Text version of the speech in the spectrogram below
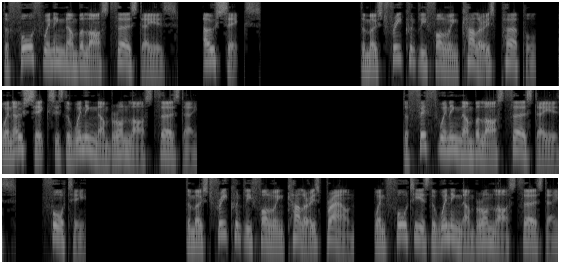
The fourth winning number last Thursday is 06. The most frequently following color is purple, when 06 is the winning number on last Thursday. The fifth winning number last Thursday is 40. The most frequently following color is brown, when 40 is the winning number on last Thursday.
